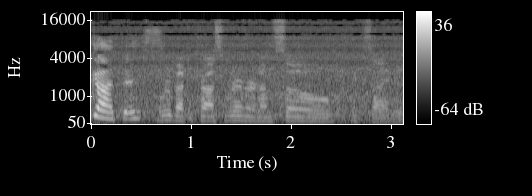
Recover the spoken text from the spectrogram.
Got this. We're about to cross the river and I'm so excited.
